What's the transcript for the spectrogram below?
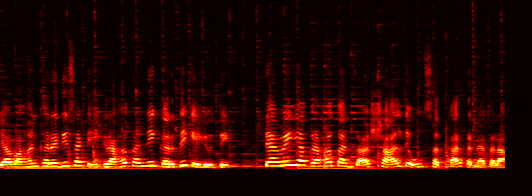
या वाहन खरेदीसाठी ग्राहकांनी गर्दी केली होती. त्यावेळी या ग्राहकांचा शाल देऊन सत्कार करण्यात आला.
